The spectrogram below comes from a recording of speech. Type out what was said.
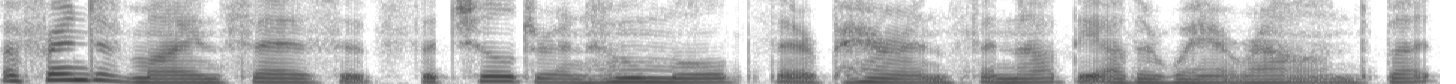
A friend of mine says it's the children who mold their parents and not the other way around, but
